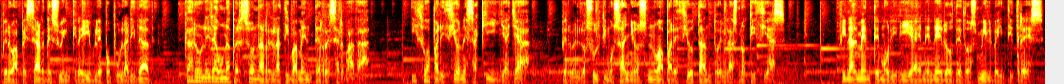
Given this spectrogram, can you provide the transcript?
Pero a pesar de su increíble popularidad, Carol era una persona relativamente reservada. Hizo apariciones aquí y allá, pero en los últimos años no apareció tanto en las noticias. Finalmente moriría en enero de 2023,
